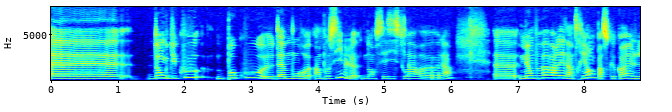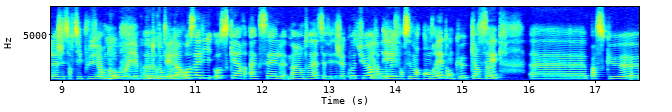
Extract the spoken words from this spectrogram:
Euh, donc du coup, beaucoup d'amour impossible dans ces histoires euh, là. Euh, mais on peut pas parler d'un triangle parce que quand même là j'ai sorti plusieurs noms. beau- ouais, il y a beaucoup Euh, de donc on a là. Rosalie, Oscar, Axel, Marie-Antoinette, ça fait déjà Quatuor Et et, forcément André, donc quintet. Cinq. Euh, parce que euh.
